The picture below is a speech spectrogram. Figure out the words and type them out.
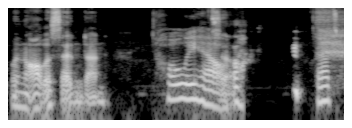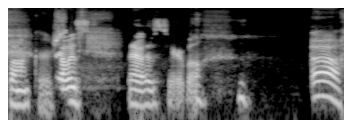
when all was said and done. Holy hell. So That's bonkers. that was that was terrible. Ugh.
